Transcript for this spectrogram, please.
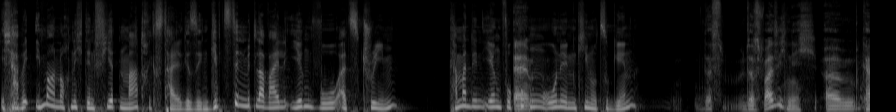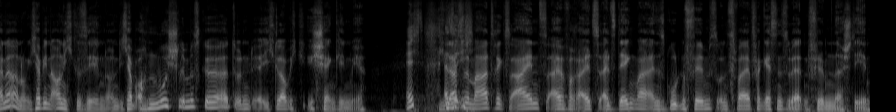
ich habe immer noch nicht den vierten Matrix-Teil gesehen. Gibt es den mittlerweile irgendwo als Stream? Kann man den irgendwo gucken, Ähm. ohne in ein Kino zu gehen? Das, das weiß ich nicht. Ähm, keine Ahnung. Ich habe ihn auch nicht gesehen. Und ich habe auch nur Schlimmes gehört und äh, ich glaube, ich, ich schenke ihn mir. Echt? Ich Also lasse Matrix 1 einfach als, als Denkmal eines guten Films und zwei vergessenswerten Filmen da stehen.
